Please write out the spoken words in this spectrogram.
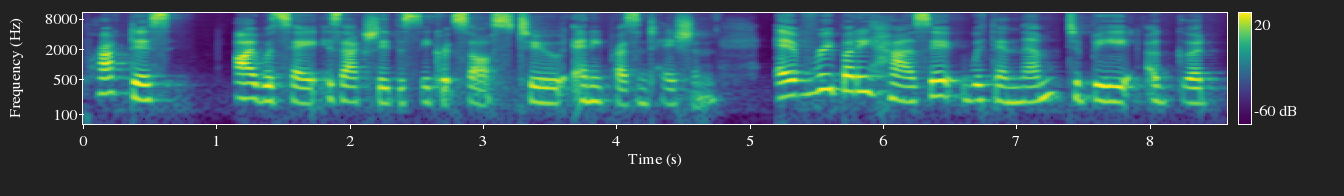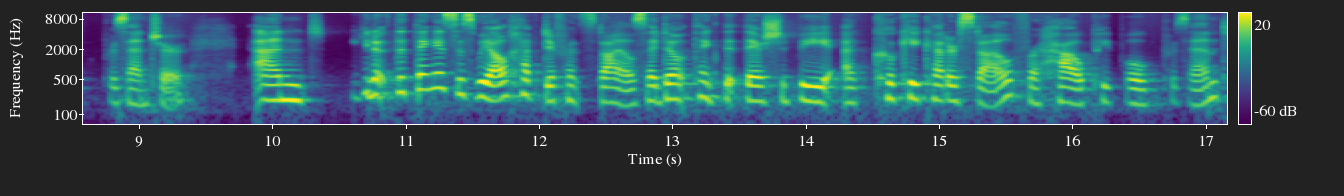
practice, I would say, is actually the secret sauce to any presentation. Everybody has it within them to be a good presenter. And you know the thing is is we all have different styles. I don't think that there should be a cookie cutter style for how people present.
